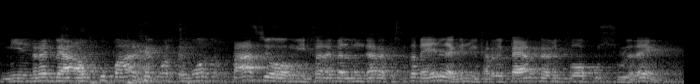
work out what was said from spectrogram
mi andrebbe a occupare forse molto spazio, mi farebbe allungare questa tabella e quindi mi farebbe perdere il focus sull'elenco.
